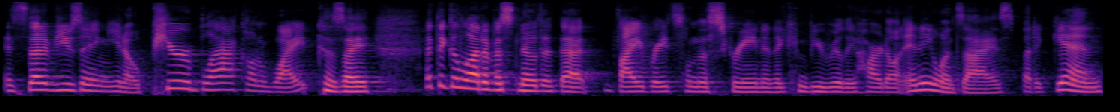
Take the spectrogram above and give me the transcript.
instead of using you know pure black on white, because I, I think a lot of us know that that vibrates on the screen and it can be really hard on anyone's eyes, but again,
